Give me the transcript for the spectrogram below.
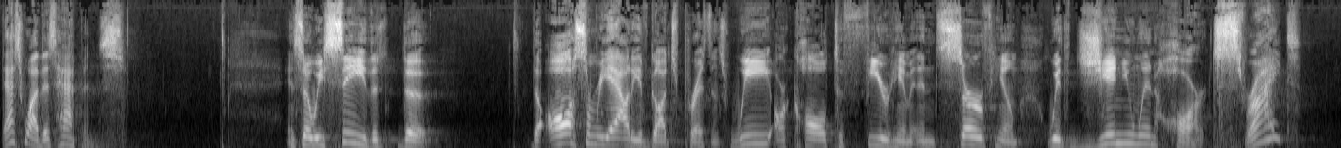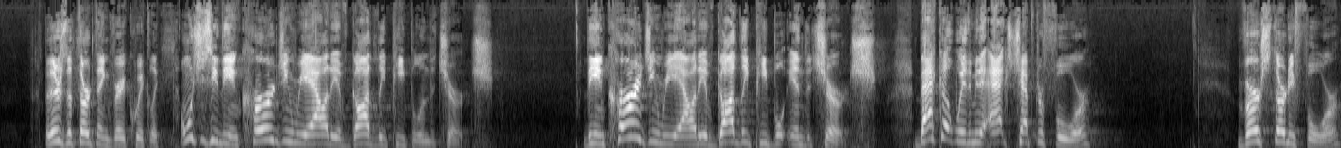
That's why this happens. And so we see the, the, the awesome reality of God's presence. We are called to fear Him and serve Him with genuine hearts, right? But there's the third thing very quickly. I want you to see the encouraging reality of godly people in the church. The encouraging reality of godly people in the church. Back up with me to Acts chapter 4, verse 34.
